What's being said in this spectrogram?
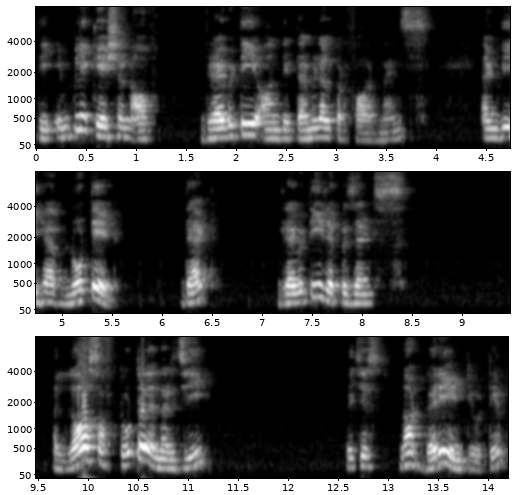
the implication of gravity on the terminal performance and we have noted that gravity represents a loss of total energy which is not very intuitive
